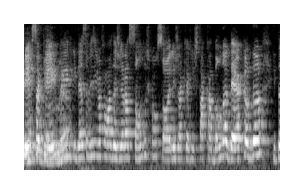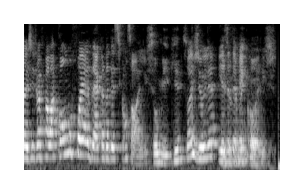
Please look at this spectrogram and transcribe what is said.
Terça Gamer. E dessa vez a gente vai falar da geração dos consoles, já que a gente tá acabando a década. Então a gente vai falar como foi a década desses consoles. Sou o Mickey. Sou a Júlia e, e esse é TV em Cores. cores.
